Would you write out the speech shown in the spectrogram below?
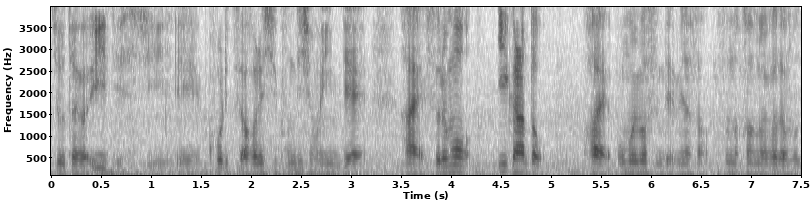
状態はいいですし、えー、効率上がるしコンディションはいいんで、はい、それもいいかなと、はい、思いますんで皆さんそんな考え方も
